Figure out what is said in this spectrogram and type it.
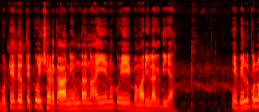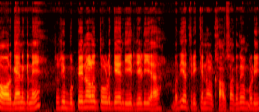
ਬੂਟੇ ਦੇ ਉੱਤੇ ਕੋਈ ਛਿੜਕਾਅ ਨਹੀਂ ਹੁੰਦਾ, ਨਾ ਹੀ ਇਹਨੂੰ ਕੋਈ ਬਿਮਾਰੀ ਲੱਗਦੀ ਆ। ਇਹ ਬਿਲਕੁਲ ਆਰਗੈਨਿਕ ਨੇ। ਤੁਸੀਂ ਬੂਟੇ ਨਾਲ ਤੋੜ ਕੇ ਅੰਜੀਰ ਜਿਹੜੀ ਆ, ਵਧੀਆ ਤਰੀਕੇ ਨਾਲ ਖਾ ਸਕਦੇ ਹੋ। ਬੜੀ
